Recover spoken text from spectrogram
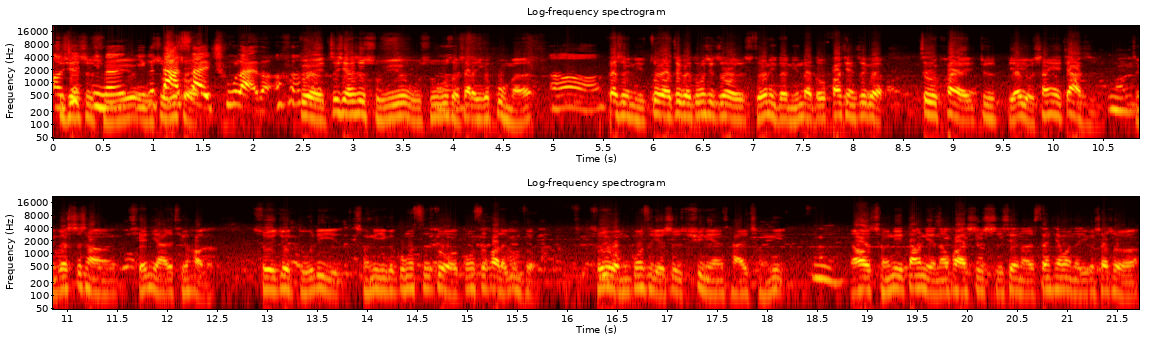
哦，这是你们一个大赛出来的。对，之前是属于五十五所下的一个部门。哦。但是你做了这个东西之后，所里的领导都发现这个这一块就是比较有商业价值，整个市场前景还是挺好的，所以就独立成立一个公司做公司化的运作。所以我们公司也是去年才成立。嗯。然后成立当年的话是实现了三千万的一个销售额。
